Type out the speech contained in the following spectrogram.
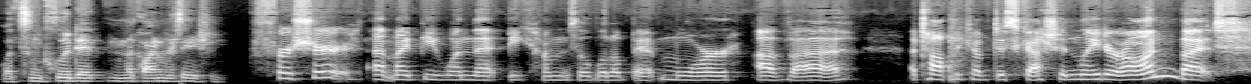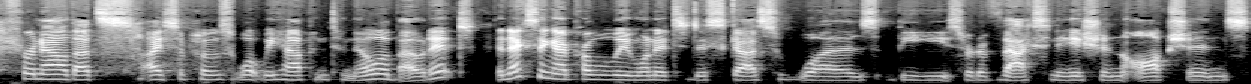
let's include it in the conversation. For sure. That might be one that becomes a little bit more of a a topic of discussion later on, but for now, that's, I suppose, what we happen to know about it. The next thing I probably wanted to discuss was the sort of vaccination options.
